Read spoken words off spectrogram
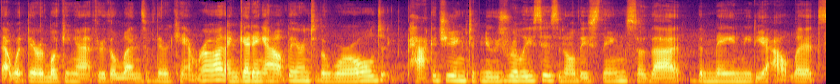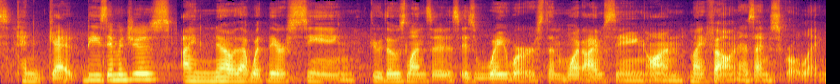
that what they're looking at through the lens of their camera and getting out there into the world, packaging to news releases and all these things so that the main media outlets can get these images, I know that what they're seeing through those lenses is way worse than what I'm seeing on my phone as I'm scrolling.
